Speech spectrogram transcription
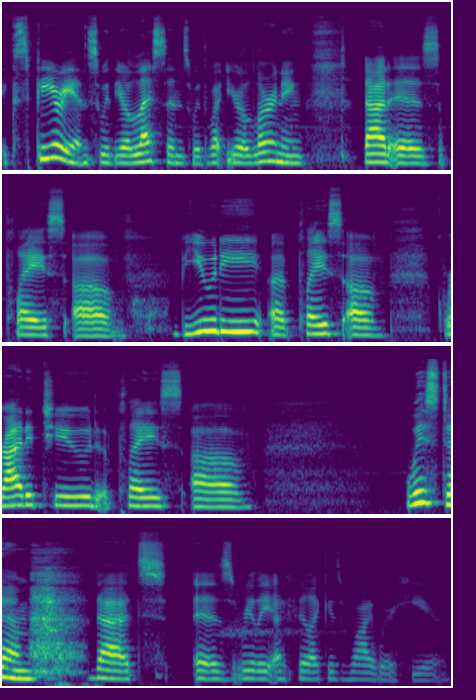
experience, with your lessons, with what you're learning, that is a place of beauty, a place of gratitude, a place of wisdom that is really, I feel like, is why we're here.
